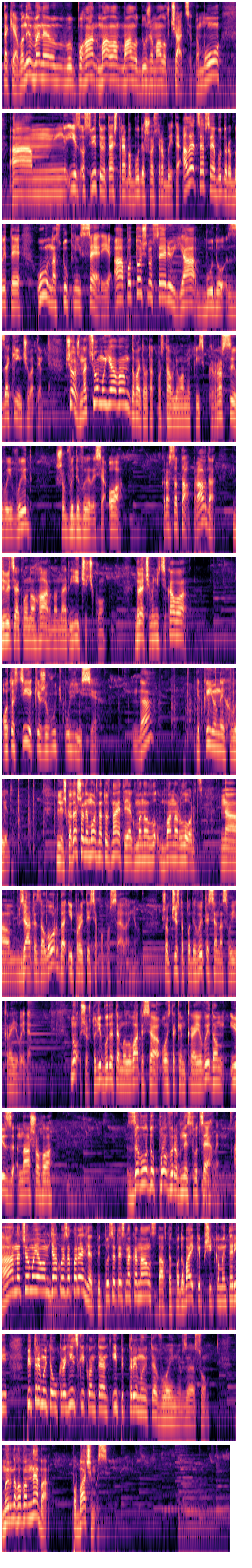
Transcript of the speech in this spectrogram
таке. Вони в мене погано, мало, мало, дуже мало вчаться. Тому а, м, із освітою теж треба буде щось робити. Але це все я буду робити у наступній серії. А поточну серію я буду закінчувати. Що ж, на цьому я вам. Давайте отак поставлю вам якийсь красивий вид, щоб ви дивилися. О! Красота, правда? Дивіться, як воно гарно на річечку. До речі, мені цікаво, от ось ті, які живуть у лісі. Да? Який у них вид? Блін, шкода, що не можна тут, знаєте, як в в взяти за лорда і пройтися по поселенню, щоб чисто подивитися на свої краєвиди. Ну що ж, тоді будете милуватися ось таким краєвидом із нашого заводу по виробництву цегли. А на цьому я вам дякую за перегляд. Підписуйтесь на канал, ставте вподобайки, пишіть коментарі, підтримуйте український контент і підтримуйте воїнів ЗСУ. Мирного вам неба! Побачимось!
